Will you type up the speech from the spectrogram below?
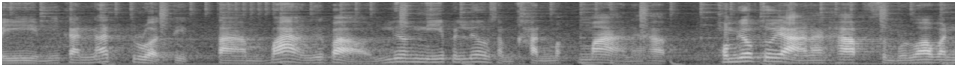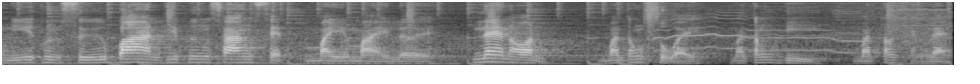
ปี มีการนัดตรวจติดตามบ้างหรือเปล่า เรื่องนี้เป็นเรื่องสำคัญมาก ๆนะครับ ผมยกตัวอย่างนะครับ สมมุติว่าวันนี้คุณซื้อบ้านที่เพิ่งสร้างเสร็จใหม่ ๆ เลย แน่นอนมันต้องสวย มันต้องดี มันต้องแข็งแรง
